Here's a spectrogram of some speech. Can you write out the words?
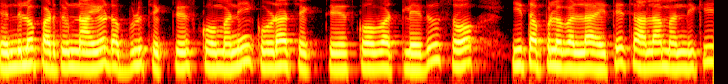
ఎందులో పడుతున్నాయో డబ్బులు చెక్ చేసుకోమని కూడా చెక్ చేసుకోవట్లేదు. సో ఈ తప్పుల వల్ల అయితే చాలామందికి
